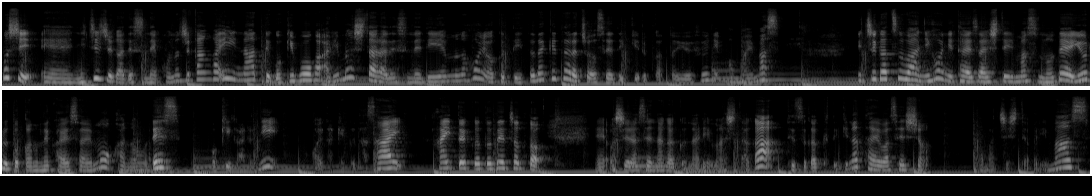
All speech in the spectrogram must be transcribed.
もし、えー、日時がですね、この時間がいいなってご希望がありましたらですね、DM の方に送っていただけたら調整できるかというふうに思います。1月は日本に滞在していますので、夜とかのね、開催も可能です。お気軽にお声かけください。はい、ということで、ちょっと、えー、お知らせ長くなりましたが、哲学的な対話セッションお待ちしております。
